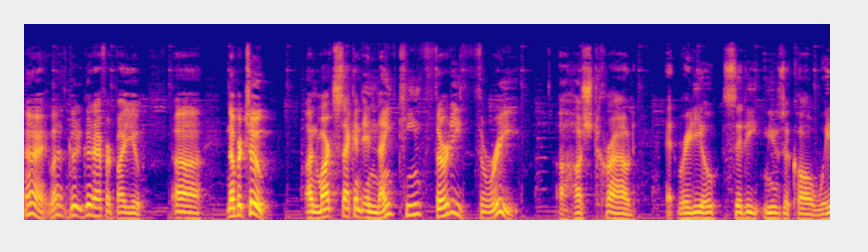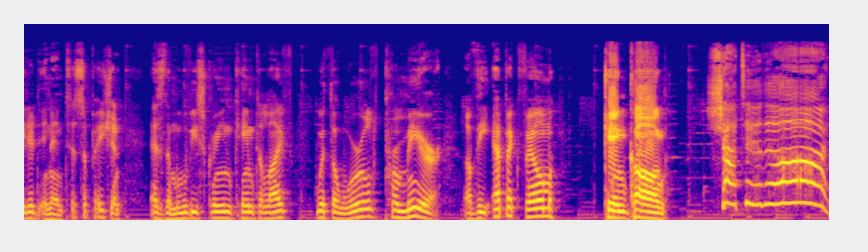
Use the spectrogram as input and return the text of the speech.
All right. Well, good good effort by you. Uh, number two, on March second in 1933, a hushed crowd at Radio City Music Hall waited in anticipation as the movie screen came to life with the world premiere of the epic film King Kong. Shot to the heart,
